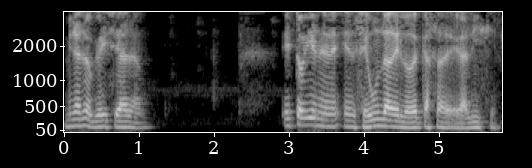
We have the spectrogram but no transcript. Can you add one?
Mirá lo que dice Alan. Esto viene en segunda de lo de Casa de Galicia.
